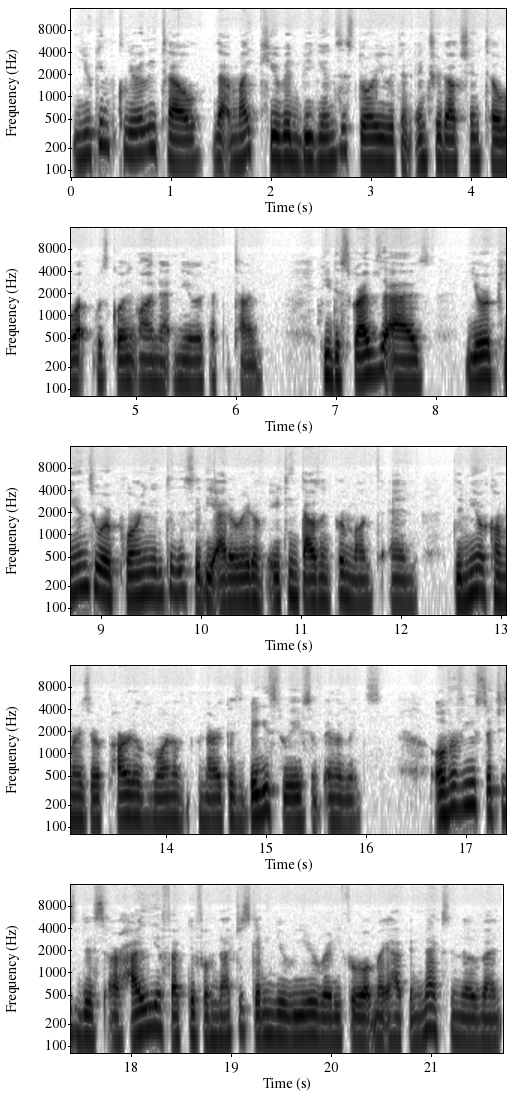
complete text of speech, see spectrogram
You can clearly tell that Mike Kubic begins the story with an introduction to what was going on at New York at the time. He describes it as Europeans who were pouring into the city at a rate of 18,000 per month and the newcomers were part of one of America's biggest waves of immigrants. Overviews such as this are highly effective of not just getting your reader ready for what might happen next in the event,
